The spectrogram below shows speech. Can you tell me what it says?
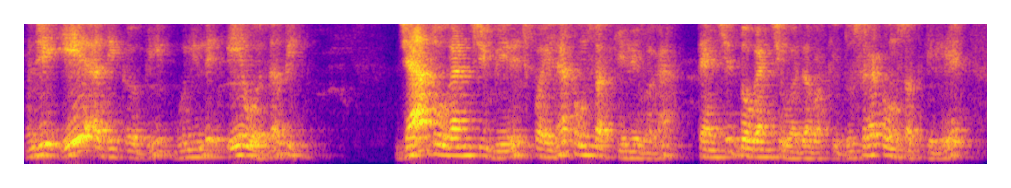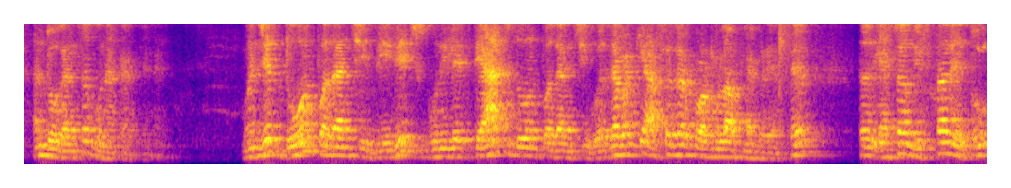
म्हणजे ए अधिक बी गुणिले ए वजा बी ज्या दोघांची बेरीज पहिल्या कंसात केली बघा त्यांची दोघांची वजाबाकी दुसऱ्या कंसात केली आहे आणि दोघांचा गुणाकार केला म्हणजे दोन पदांची बेरीज गुणिले त्याच दोन पदांची वजाबाकी असं जर फॉर्म्युला आपल्याकडे असेल तर याचा विस्तार येतो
